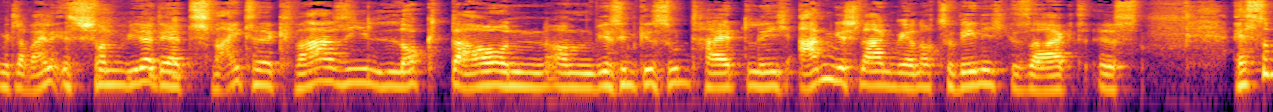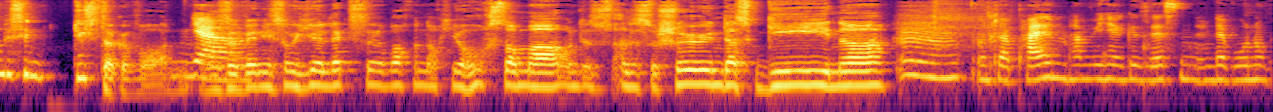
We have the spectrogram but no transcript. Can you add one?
Mittlerweile ist schon wieder der zweite quasi Lockdown. Ähm, wir sind gesundheitlich angeschlagen, wäre noch zu wenig gesagt ist. Es ist so ein bisschen düster geworden. Ja. Also wenn ich so hier letzte Woche noch hier Hochsommer und es ist alles so schön, das Gene. Mm, Unter Palmen haben wir hier gesessen in der Wohnung.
